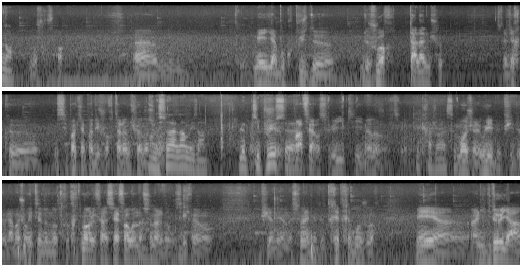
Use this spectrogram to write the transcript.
Non. Moi, je trouve pas. Euh, mais il y a beaucoup plus de, de joueurs talentueux. C'est-à-dire que. C'est pas qu'il n'y a pas des joueurs talentueux en En national. non, mais ils ont le petit Je plus ne euh, pas faire celui qui. Non, non. qui crache dans la soupe. Moi, je- oui, et puis de la majorité de notre recrutement, on le fait en CFA ou en national. Donc c'est que. Et puis en national, il y a de très très bons joueurs. Mais euh, en Ligue 2, il y a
